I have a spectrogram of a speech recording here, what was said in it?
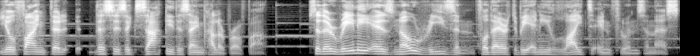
you'll find that this is exactly the same color profile. So there really is no reason for there to be any light influence in this.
